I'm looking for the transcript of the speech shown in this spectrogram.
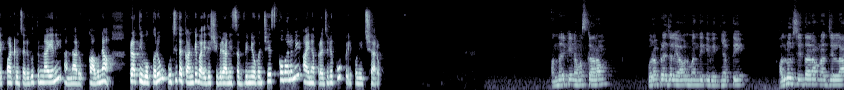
ఏర్పాట్లు జరుగుతున్నాయని అన్నారు. కావున ప్రతి ఒక్కరూ ఉచిత కంటి వైద్య శిబిరాన్ని సద్వినియోగం చేసుకోవాలని ఆయన ప్రజలకు పిలుపునిచ్చారు. అందరికీ నమస్కారం. పుర ప్రజలు యావన్ మందికి విజ్ఞప్తి. అల్లూరు సీతారామరాజు జిల్లా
